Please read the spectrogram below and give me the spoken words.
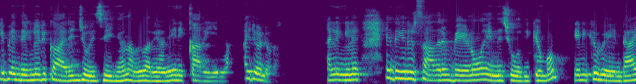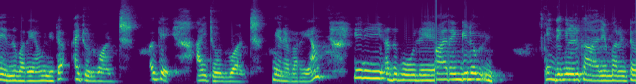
ഇപ്പൊ എന്തെങ്കിലും ഒരു കാര്യം ചോദിച്ചു കഴിഞ്ഞാൽ നമ്മൾ പറയുകയാണെങ്കിൽ എനിക്കറിയില്ല. ഐ ഡോ നോ അല്ലെങ്കിൽ എന്തെങ്കിലും ഒരു സാധനം വേണോ എന്ന് ചോദിക്കുമ്പോൾ എനിക്ക് വേണ്ട എന്ന് പറയാൻ വേണ്ടിയിട്ട് I don't want okay I don't want ഇങ്ങനെ പറയാം. ഇനി അതുപോലെ ആരെങ്കിലും എന്തെങ്കിലും ഒരു കാര്യം പറഞ്ഞിട്ട്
